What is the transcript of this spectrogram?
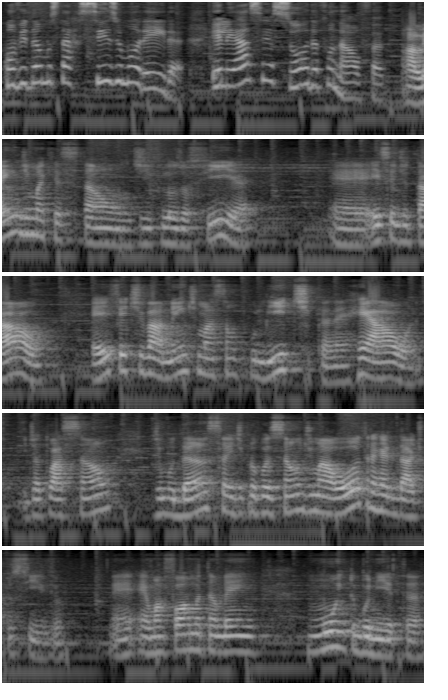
convidamos Tarcísio Moreira. Ele é assessor da Funalfa. Além de uma questão de filosofia, é, esse edital é efetivamente uma ação política né, real, de atuação, de mudança e de proposição de uma outra realidade possível. Né? É uma forma também muito bonita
